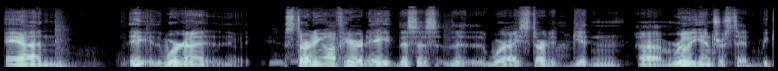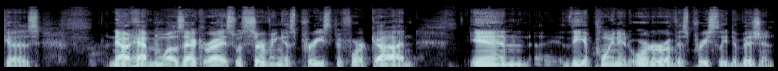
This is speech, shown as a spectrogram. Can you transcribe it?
and it- we're gonna starting off here at eight this is where i started getting um, really interested because now it happened while zacharias was serving as priest before god in the appointed order of his priestly division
